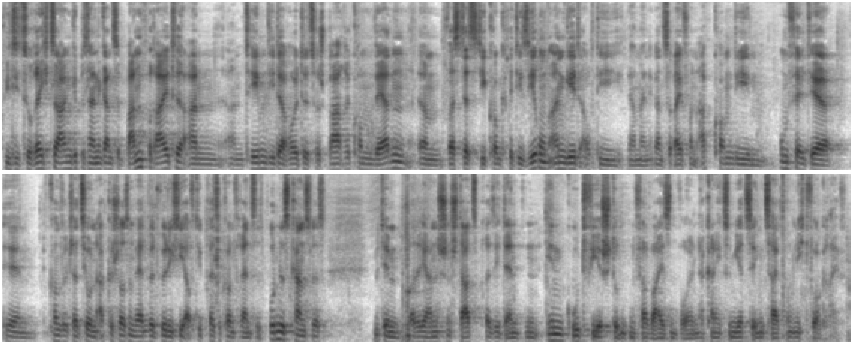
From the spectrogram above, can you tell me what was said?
Wie Sie zu Recht sagen, gibt es eine ganze Bandbreite an, an Themen, die da heute zur Sprache kommen werden. Ähm, was jetzt die Konkretisierung angeht, auch die, wir haben eine ganze Reihe von Abkommen, die im Umfeld der ähm, Konsultationen abgeschlossen werden wird, würde ich Sie auf die Pressekonferenz des Bundeskanzlers mit dem brasilianischen Staatspräsidenten in gut vier Stunden verweisen wollen. Da kann ich zum jetzigen Zeitpunkt nicht vorgreifen.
